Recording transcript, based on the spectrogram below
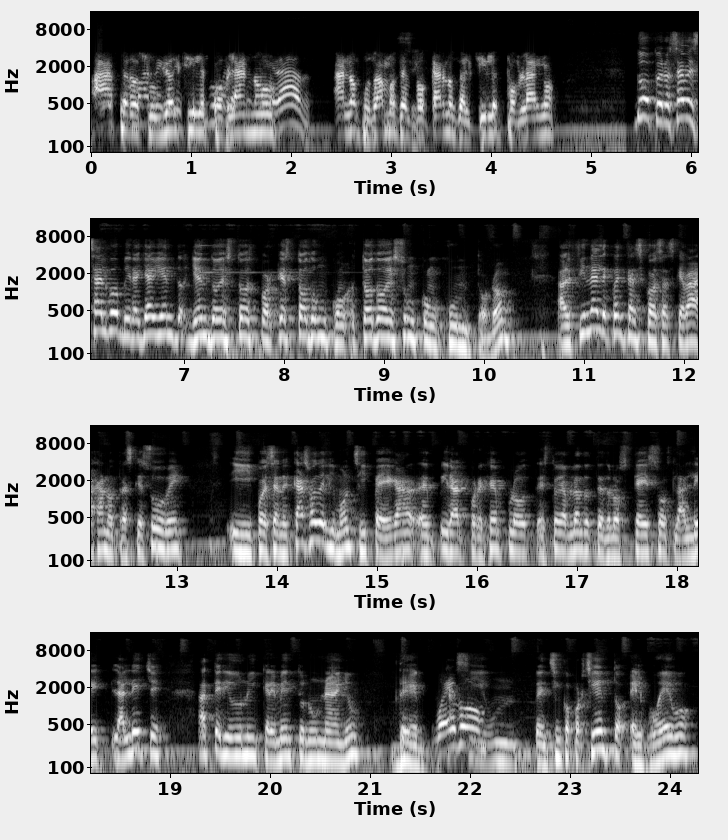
Ah, pero subió el chile poblano. Ah, no, pues vamos a enfocarnos al chile poblano. No, pero sabes algo, mira, ya yendo, yendo esto es porque es todo un todo es un conjunto, ¿no? Al final de cuentas cosas que bajan, otras que suben, y pues en el caso del limón sí pega. Eh, mira, por ejemplo, estoy hablándote de los quesos, la, la leche ha tenido un incremento en un año de casi un 25%, el huevo,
